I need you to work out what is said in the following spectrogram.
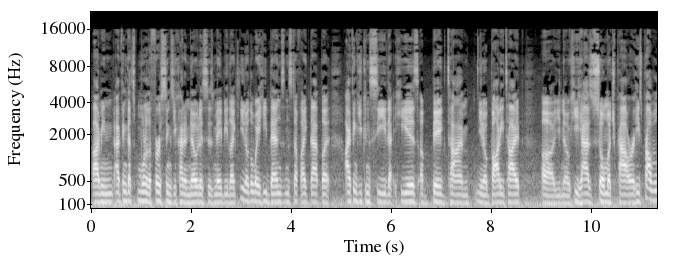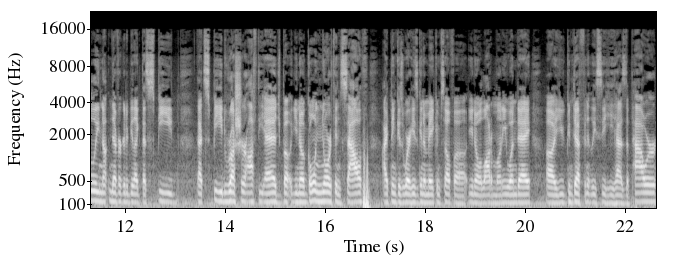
I mean, I think that's one of the first things you kind of notice is maybe like you know the way he bends and stuff like that. But I think you can see that he is a big time you know body type. Uh, you know, he has so much power. He's probably not never going to be like that speed, that speed rusher off the edge. But you know, going north and south, I think is where he's going to make himself a you know a lot of money one day. Uh, you can definitely see he has the power.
